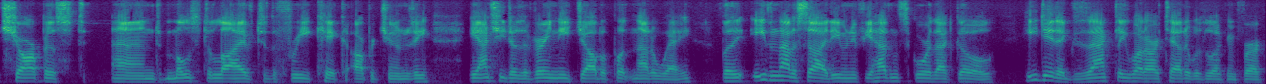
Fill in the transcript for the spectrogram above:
sharpest and most alive to the free kick opportunity. He actually does a very neat job of putting that away. But even that aside, even if you hadn't scored that goal, he did exactly what Arteta was looking for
